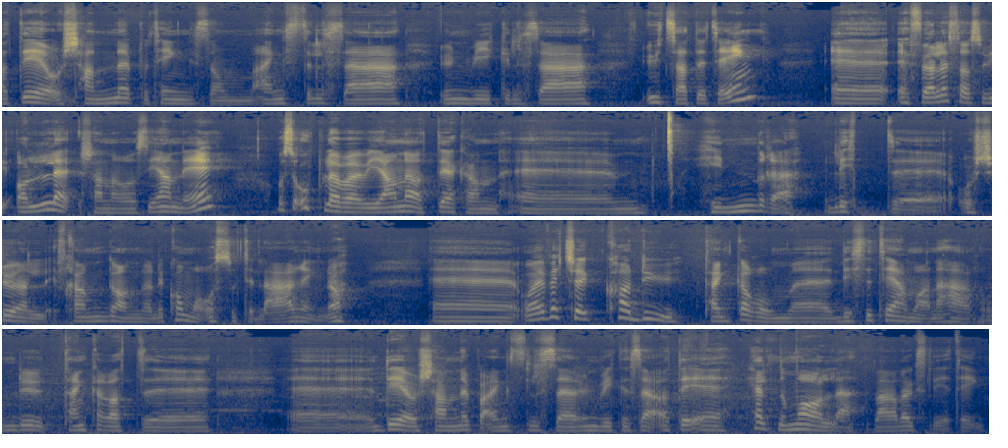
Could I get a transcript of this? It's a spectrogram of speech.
at det å kjenne på ting som engstelse, unnvikelse, utsette ting, eh, er følelser som vi alle kjenner oss igjen i. Og så opplever vi gjerne at det kan eh, hindre litt eh, oss sjøl fremgang når det kommer også til læring. da. Eh, og jeg vet ikke hva du tenker om eh, disse temaene her. Om du tenker at eh, eh, det å kjenne på engstelse og unnvikelse, at det er helt normale hverdagslige ting.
